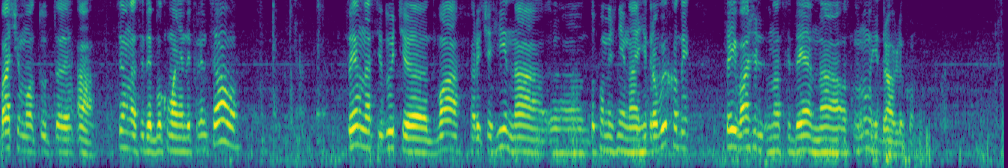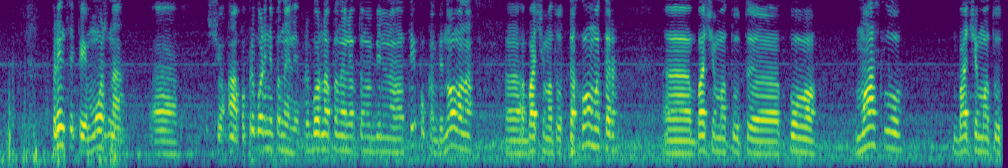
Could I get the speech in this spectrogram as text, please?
Бачимо тут. е, А, це у нас іде блокування диференціалу. Це у нас йдуть е, два рычаги на е, допоміжні на гідровиходи. Цей важіль у нас іде на основну гідравліку. Принципі, можна. е, Що? А, по приборній панелі. Приборна панель автомобільного типу комбінована. Е, Бачимо тут тахометр. е, Бачимо тут по маслу Бачимо тут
